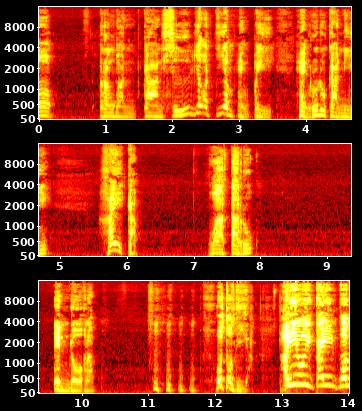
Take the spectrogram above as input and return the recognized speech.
มอบรางวัลการซื้อยอดเยี่ยมแห่งปี แห่งฤดูกาลนี้ ให้กับวาตารุเอนโดครับโอ้ตัวดีอะไทยลุยไทยบน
